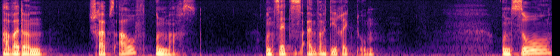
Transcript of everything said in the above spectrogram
Aber dann schreib's auf und mach's. Und setz es einfach direkt um. Und so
